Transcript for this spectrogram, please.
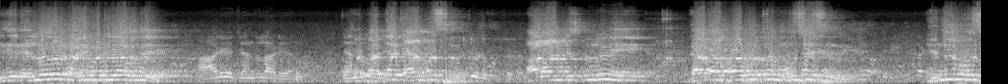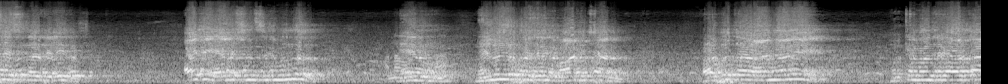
ఇది నెల్లూరు నడిబడిలో ఉంది. ఆడియో జనరల్ ఆడియో పెద్ద క్యాంపస్. అలాంటి స్కూల్ని గత ప్రభుత్వం మూసేసింది. ఎందుకు మూసేసిందో తెలియదు అయితే ఎలక్షన్స్ ముందు నేను నెల్లూరు ప్రజలకు మాటిచ్చాను. ప్రభుత్వం రాగానే ముఖ్యమంత్రి గారితో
